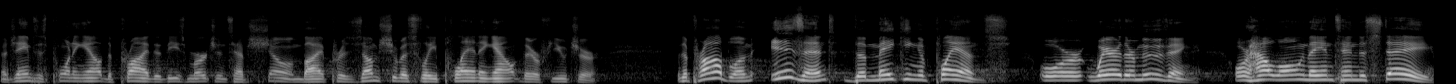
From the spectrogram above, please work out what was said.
Now, James is pointing out the pride that these merchants have shown by presumptuously planning out their future. The problem isn't the making of plans or where they're moving or how long they intend to stay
